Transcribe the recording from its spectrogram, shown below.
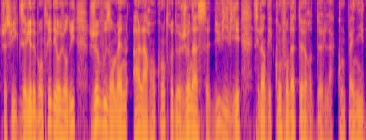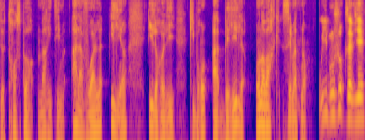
Je suis Xavier de Bontride et aujourd'hui je vous emmène à la rencontre de Jonas Duvivier. C'est l'un des cofondateurs de la compagnie de transport maritime à la voile, Ilien. Il relie Quiberon à Belle-Île. On embarque, c'est maintenant. Oui, bonjour Xavier.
